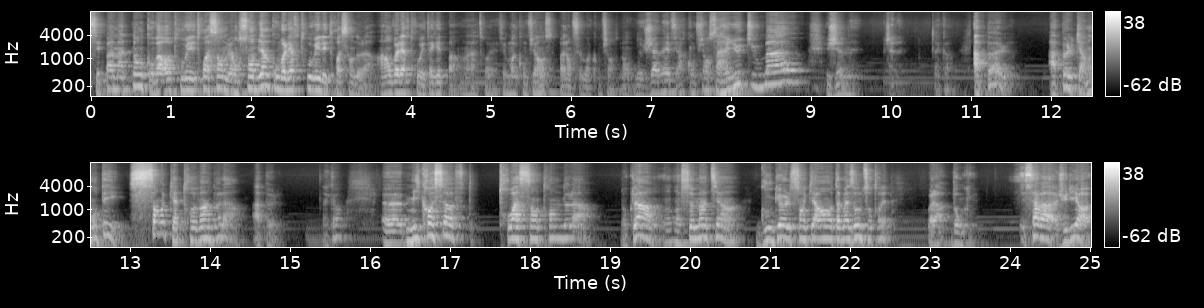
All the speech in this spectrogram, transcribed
c'est pas maintenant qu'on va retrouver les 300, mais on sent bien qu'on va les retrouver, les 300 dollars. Hein, on va les retrouver, t'inquiète pas, on va les retrouver. Fais-moi confiance. Bah non, fais-moi confiance. Non, ne jamais faire confiance à un YouTuber. Jamais, jamais. D'accord? Apple, Apple qui a remonté 180 dollars. Apple. D'accord? Euh, Microsoft, 330 dollars. Donc là, on, se maintient. Google, 140, Amazon, 130. Voilà, donc ça va. Je veux dire,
